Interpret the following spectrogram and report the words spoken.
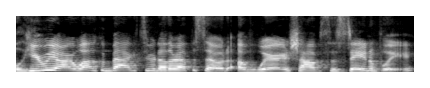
Well, here we are. Welcome back to another episode of Where I Shop Sustainably.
